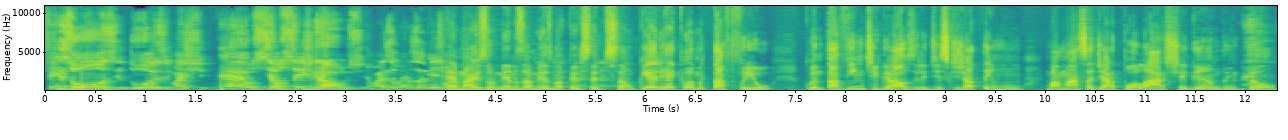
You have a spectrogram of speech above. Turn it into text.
Fez 11, 12, mas é o seu 6 graus. É mais ou menos a mesma É coisa. mais ou menos a mesma percepção. Porque ele reclama que tá frio. Quando tá 20 graus, ele diz que já tem um, uma massa de ar polar chegando, então.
